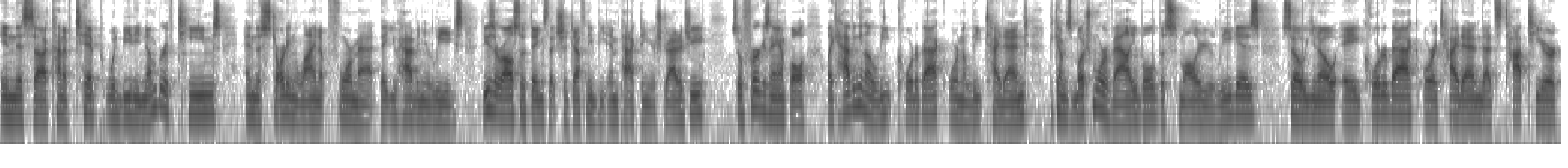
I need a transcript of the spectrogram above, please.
in this uh, kind of tip would be the number of teams and the starting lineup format that you have in your leagues. These are also things that should definitely be impacting your strategy. So, for example, like having an elite quarterback or an elite tight end becomes much more valuable the smaller your league is. So, you know, a quarterback or a tight end that's top tier,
